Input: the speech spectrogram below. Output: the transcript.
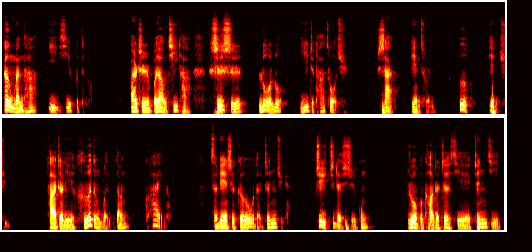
更瞒他一些不得，而只不要欺他，时时落落依着他做去，善便存，恶便去，他这里何等稳当！快乐，此便是格物的真诀，致知的实功。若不靠着这些真机，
